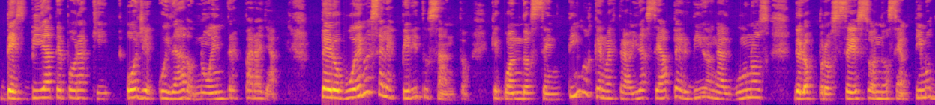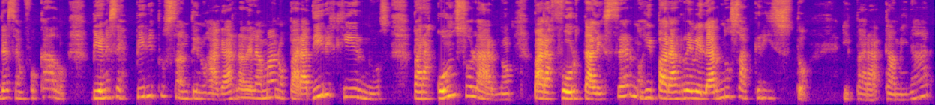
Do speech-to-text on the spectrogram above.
desvíate por aquí. Oye, cuidado, no entres para allá. Pero bueno es el Espíritu Santo, que cuando sentimos que nuestra vida se ha perdido en algunos de los procesos, nos sentimos desenfocados, viene ese Espíritu Santo y nos agarra de la mano para dirigirnos, para consolarnos, para fortalecernos y para revelarnos a Cristo y para caminar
